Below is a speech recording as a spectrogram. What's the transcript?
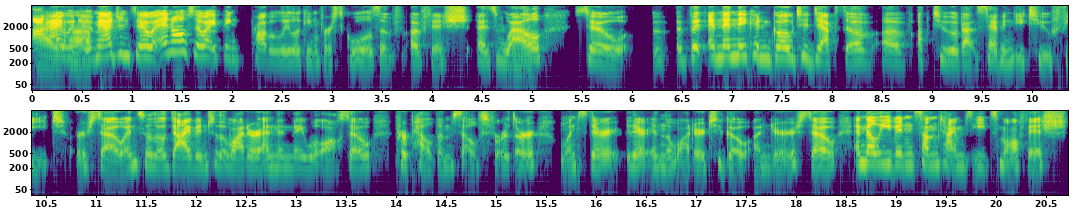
I, I would up. imagine so, and also I think probably looking for schools of of fish as Mhm. well. So, but and then they can go to depths of of up to about seventy two feet or so, and so they'll dive into the water, and then they will also propel themselves further once they're they're in the water to go under. So, and they'll even sometimes eat small fish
